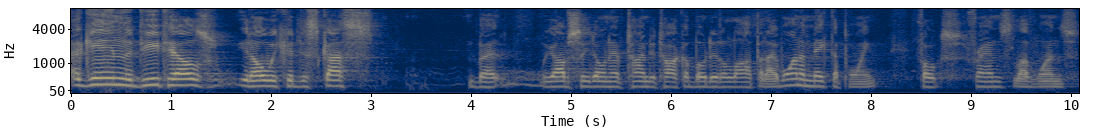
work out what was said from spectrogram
Again, the details, you know, we could discuss, but we obviously don't have time to talk about it a lot. But I want to make the point, folks, friends, loved ones,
